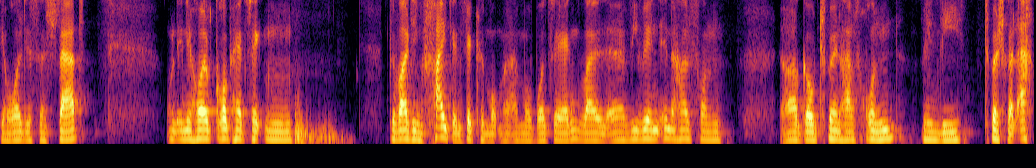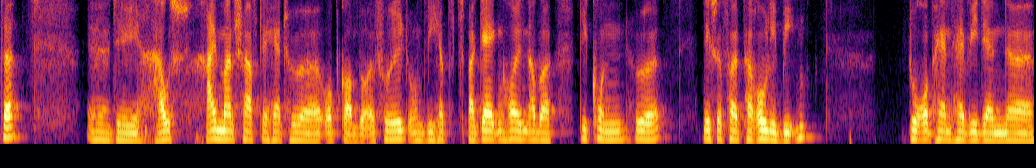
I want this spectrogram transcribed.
Die Holz ist ein Start. Und in der Holzgruppe hat sich ein gewaltigen Fight entwickelt, muss man einmal sagen, weil äh, wir werden innerhalb von ja, gut zweieinhalb Runden, wenn wir zwölf Achter, äh, die Hausheimmannschaft der hat höhere Aufgaben erfüllt und wir haben zwar gegenholen, aber wir konnten höher nicht so viel Paroli bieten. Daraufhin haben wir dann äh,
